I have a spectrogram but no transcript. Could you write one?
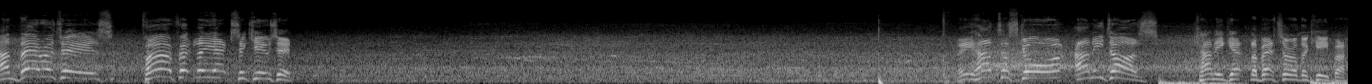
And there it is, perfectly executed. He had to score, and he does. Can he get the better of the keeper?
